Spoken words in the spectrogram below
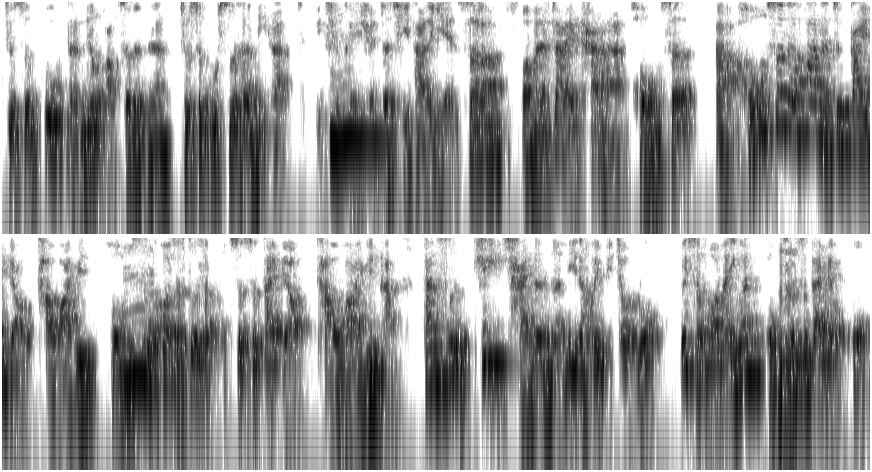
就是不能用黄色的人，就是不适合你了，你就可以选择其他的颜色了。我们再来看啊，红色。啊，红色的话呢，就代表桃花运；红色或者是粉红色是代表桃花运啊。但是聚财的能力呢会比较弱，为什么呢？因为红色是代表火。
